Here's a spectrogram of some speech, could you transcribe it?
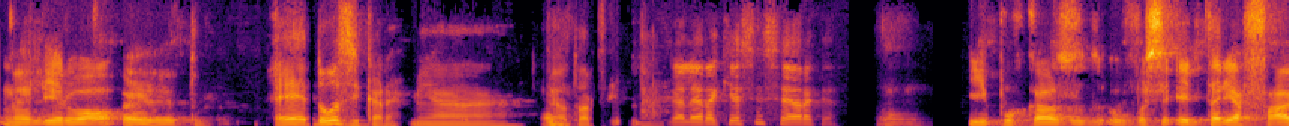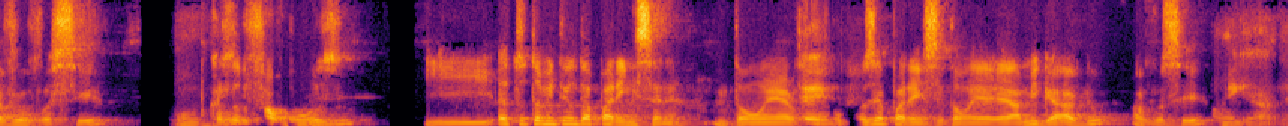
É, ler o alvo. É, tu- É 12, cara. Minha. Meu atual. A galera aqui é sincera, cara. Hum, e por causa do. Você, ele estaria afável a você, hum. por causa do famoso. E é, tu também tem o da aparência, né? Então é famoso e aparência. Então é amigável a você. Obrigado.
